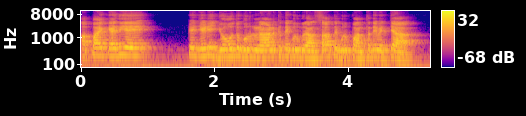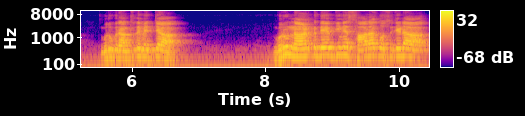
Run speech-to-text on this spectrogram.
ਆਪਾਂ ਇਹ ਕਹਿ ਦਈਏ ਕਿ ਜਿਹੜੀ ਜੋਤ ਗੁਰੂ ਨਾਨਕ ਤੇ ਗੁਰੂ ਗ੍ਰੰਥ ਸਾਹਿਬ ਤੇ ਗੁਰੂ ਪੰਥ ਦੇ ਵਿੱਚ ਆ, ਗੁਰੂ ਗ੍ਰੰਥ ਦੇ ਵਿੱਚ ਆ, ਗੁਰੂ ਨਾਨਕ ਦੇਵ ਜੀ ਨੇ ਸਾਰਾ ਕੁਝ ਜਿਹੜਾ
